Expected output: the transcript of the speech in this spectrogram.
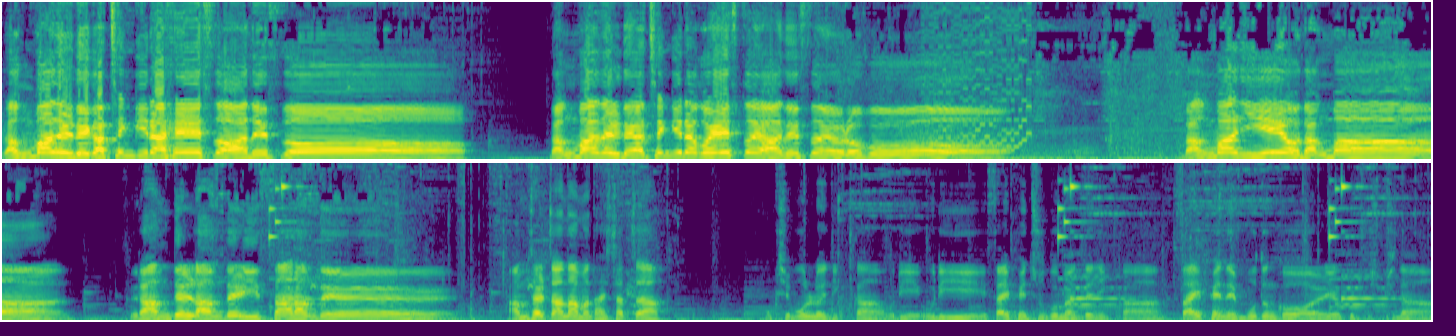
낭만을 내가 챙기라 했어 안 했어? 낭만을 내가 챙기라고 했어요 안 했어요 여러분? 낭만이에요 낭만. 람들 람들 이 사람들. 암살자 하나만 다시 찾자. 혹시 모르니까 우리 우리 사이펜 죽으면 안 되니까 사이펜의 모든 걸 이렇게 주십시다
